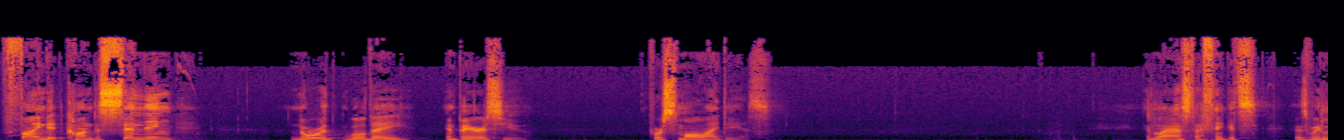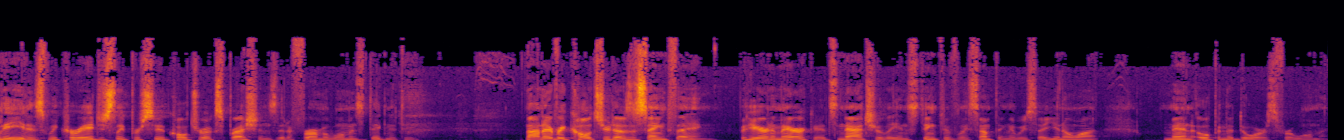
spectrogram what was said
find it condescending, nor will they embarrass you for small ideas. And last, I think it's as we lead, as we courageously pursue cultural expressions that affirm a woman's dignity. Not every culture does the same thing. But here in America, it's naturally, instinctively something that we say, you know what? Men open the doors for a woman.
